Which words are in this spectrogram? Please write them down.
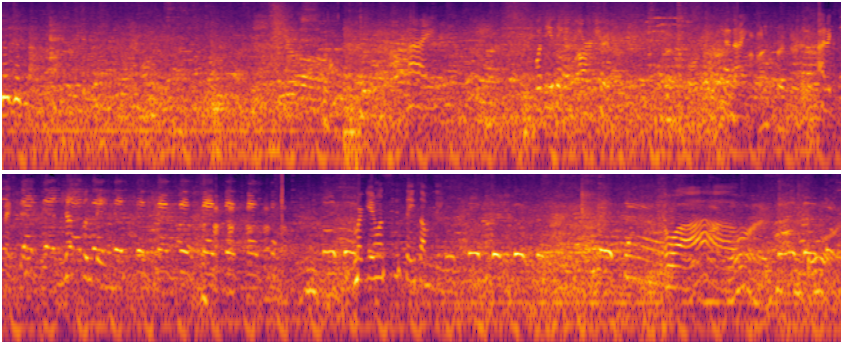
Hi. What do you think of our trip? Tonight. Unexpected. Unexpected. Markian wants to say something. Wow. Boy, boy.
